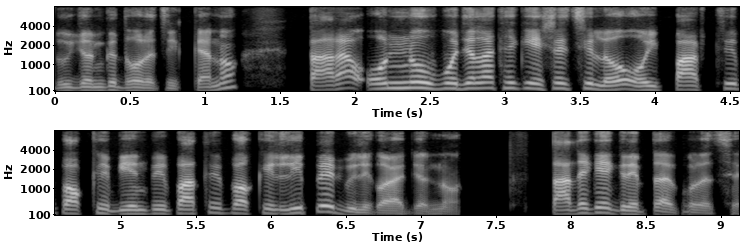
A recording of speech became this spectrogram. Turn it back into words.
দুইজনকে ধরেছি। কেন? তারা অন্য উপজেলা থেকে এসেছিল ওই প্রার্থীর পক্ষে বিএনপির প্রার্থীর পক্ষে লিফলেট বিলি করার জন্য। তাদেরকে গ্রেপ্তার করেছে।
